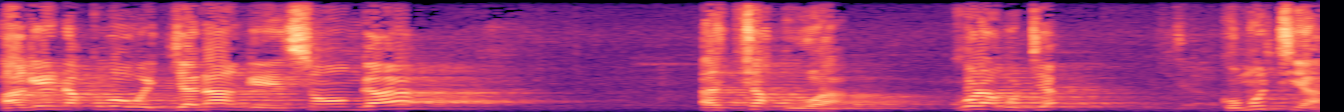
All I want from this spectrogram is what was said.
agenda kubawejjana nga ensonga attaqwa kukola kutya? Kumutya.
